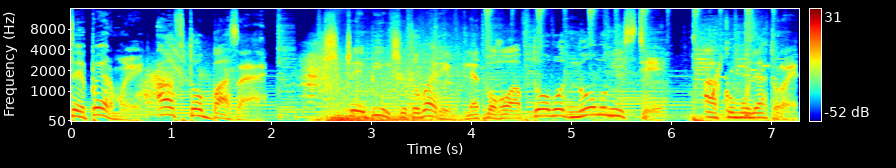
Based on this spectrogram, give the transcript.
Тепер ми Автобаза. Ще більше товарів для твого авто в одному місці. Акумулятори,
